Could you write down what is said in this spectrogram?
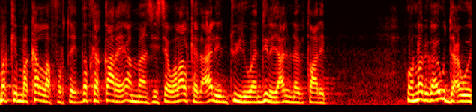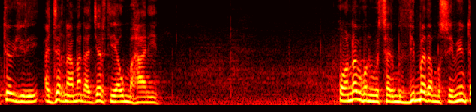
markii maka la furtay dadka qaar ay ammaan siisay walaalkeed cali intuu yidhi waan dilaya cali bin abi aalib oo nabiga ay u dacwootay oo yidhi ajarnaa man ajarti yaa umahaniin oo nabigu dimada muslimiintu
